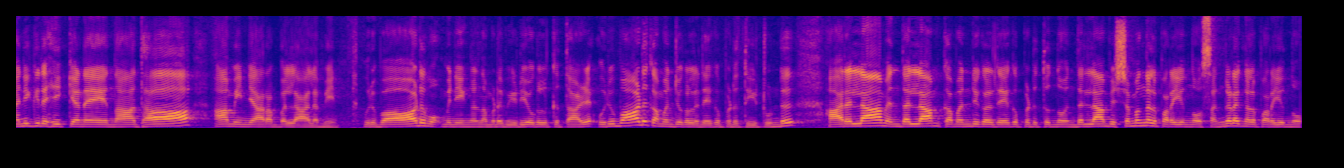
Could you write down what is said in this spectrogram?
അനുഗ്രഹിക്കണേ നാഥാ. ആമീൻ യാ റബ്ബൽ ആലമീൻ. ഒരുപാട് മോമിനിയങ്ങൾ നമ്മുടെ വീഡിയോകൾക്ക് താഴെ ഒരുപാട് കമന്റുകൾ രേഖപ്പെടുത്തിയിട്ടുണ്ട്. ആരെല്ലാം എന്തെല്ലാം കമന്റുകൾ രേഖപ്പെടുത്തുന്നു എന്തെല്ലാം വിഷമങ്ങൾ പറയുന്നു സങ്കടങ്ങൾ പറയുന്നു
